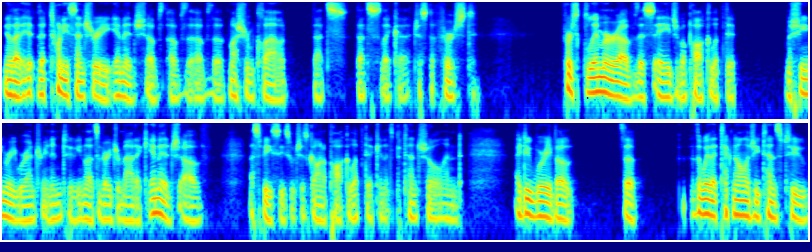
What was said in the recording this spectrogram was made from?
you know that that 20th century image of of the of the mushroom cloud that's that's like a just a first first glimmer of this age of apocalyptic machinery we're entering into. You know, that's a very dramatic image of a species which has gone apocalyptic in its potential. And I do worry about the the way that technology tends to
